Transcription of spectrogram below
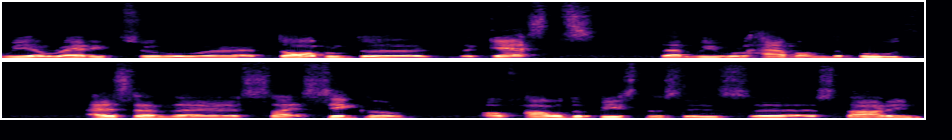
we are ready to double the, guests that we will have on the booth as a signal of how the business is starting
